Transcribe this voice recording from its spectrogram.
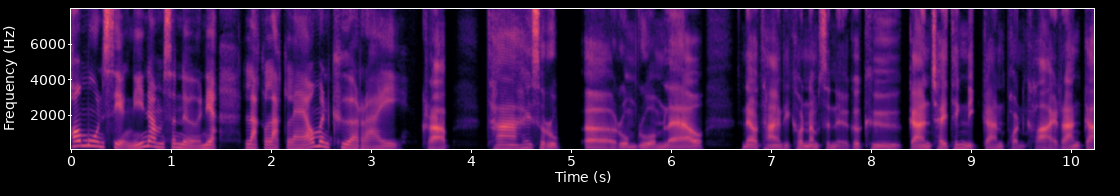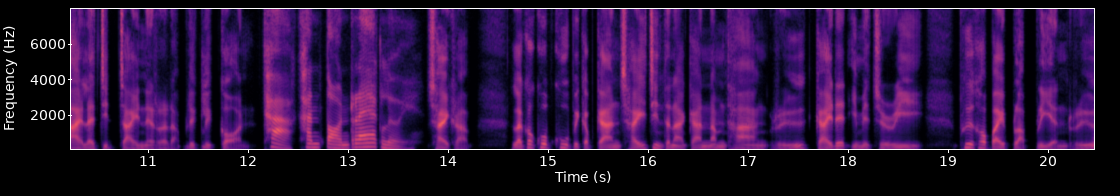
ข้อมูลเสียงนี้นำเสนอเนี่ยหลักๆ แล้วมันคืออะไร ครับ ถ้าให้สรุปเอ่อรวมๆแล้ว แนวทางที่เขานำเสนอก็คือ การใช้เทคนิคการผ่อนคลายร่างกายและจิตใจในระดับลึกๆก่อน ค่ะ ขั้นตอนแรกเลย ใช่ครับ แล้วก็ควบคู่ไปกับการใช้จินตนาการนำทาง หรือ guided imagery เพื่อเข้าไปปรับเปลี่ยน หรือ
